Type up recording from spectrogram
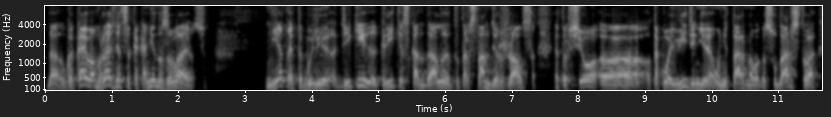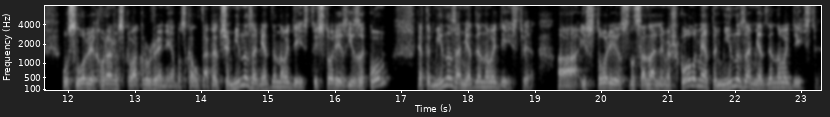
да, ну какая вам разница, как они называются? Нет, это были дикие крики, скандалы, Татарстан держался. Это все э, такое видение унитарного государства в условиях вражеского окружения, я бы сказал так. Это все мина замедленного действия. История с языком – это мина замедленного действия. А история с национальными школами – это мина замедленного действия.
